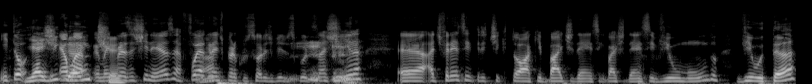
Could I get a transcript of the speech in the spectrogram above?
Então, E é é uma, gigante. é uma empresa chinesa, foi a Ah. grande precursora de vídeos curtos na China. É, a diferença entre TikTok e ByteDance, que ByteDance viu o mundo, viu o TAM,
